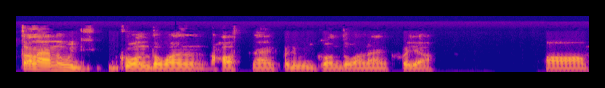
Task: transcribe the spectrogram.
Talán úgy gondolhatnánk, vagy úgy gondolnánk, hogy a a,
